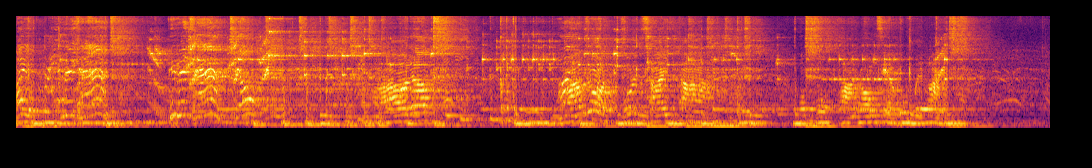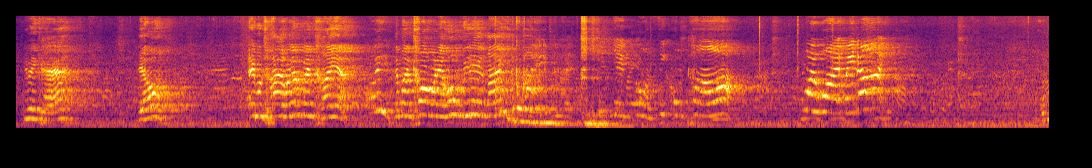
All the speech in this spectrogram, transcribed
เห็นหน้าเฮ้ยพี่ไม่แคร์พี่ไม่แคร์เดี๋ยวเอาละครับมารอดพ้นสายตาพบพกพาน้องเสียผมไปใหม่พี่ไม่แคร์เดี๋ยว ไอ้ผู้ชายคนนั้นเป็นใครอะเฮ้ยแล้วมันเข้ามาในห้องพี่ได้ยังไง เย็นๆก่อนสิคงคาวายๆไปได้ ผม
